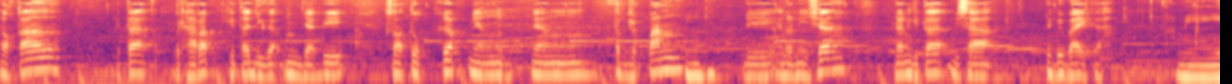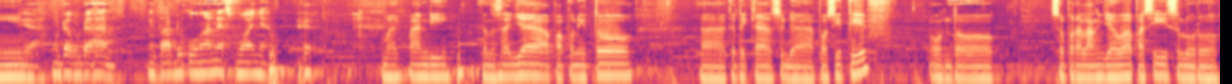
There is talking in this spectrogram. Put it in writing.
lokal kita berharap kita juga menjadi suatu klub yang yang terdepan hmm. di Indonesia dan kita bisa lebih baik lah. Amin. Ya mudah-mudahan minta dukungannya semuanya. baik Pandi, tentu saja apa pun itu uh, ketika sudah positif untuk Super Elang Jawa pasti seluruh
